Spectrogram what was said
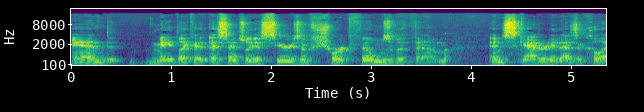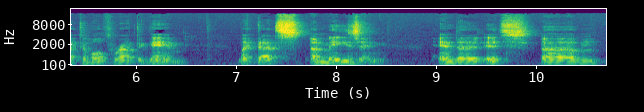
and made like a, essentially a series of short films with them and scattered it as a collectible throughout the game. Like that's amazing, and uh, it's um,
